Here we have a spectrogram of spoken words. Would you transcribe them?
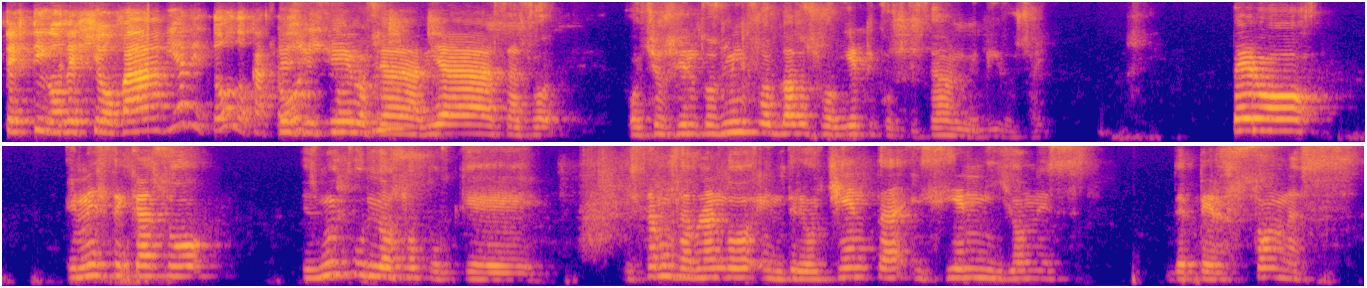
testigos de Jehová, había de todo, católicos. Sí, sí, sí, o sea, había hasta 800 mil soldados soviéticos que estaban metidos ahí. Pero en este caso es muy curioso porque estamos hablando entre 80 y 100 millones de personas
